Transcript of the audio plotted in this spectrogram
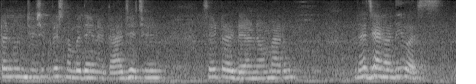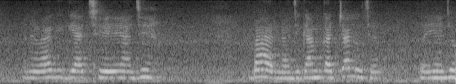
કૃષ્ણ. બધાને તો આજે છે સેટરડે અને અમારું રજાનો દિવસ. અને વાગી ગયા છે આજે બહારના હજી કામકાજ ચાલુ છે. તો અહીંયા જો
